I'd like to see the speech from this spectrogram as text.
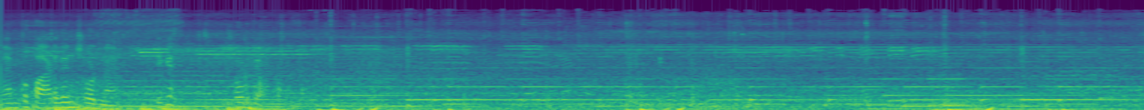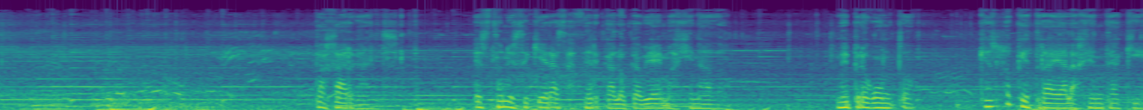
ma'am को पहाड़गंज छोड़ना है। California. Pajargans, esto ni siquiera se acerca a lo que había imaginado. Me pregunto, ¿qué es lo que trae a la gente aquí?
